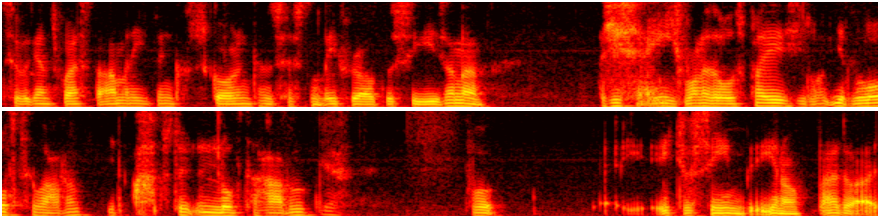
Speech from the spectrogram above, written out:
two against West Ham, and he's been scoring consistently throughout the season. And as you say, he's one of those players you'd, you'd love to have him. You'd absolutely love to have him. Yeah. But it just seemed, you know, I don't, I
